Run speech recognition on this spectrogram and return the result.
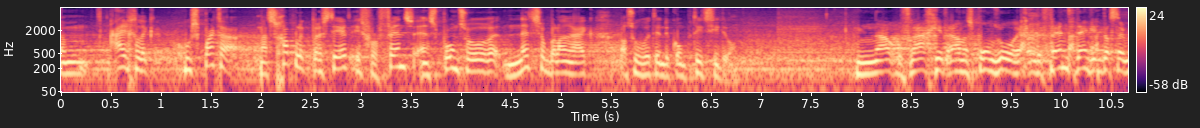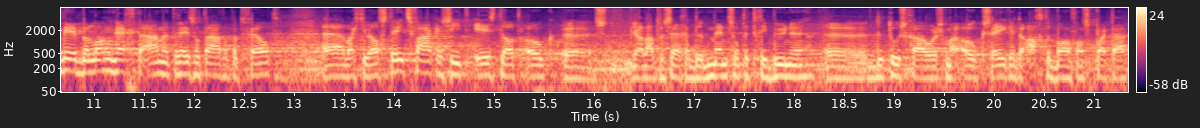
Um, eigenlijk hoe Sparta maatschappelijk presteert... is voor fans en sponsoren net zo belangrijk als hoe we het in de competitie doen. Nou, vraag je het aan de sponsoren en de fans, denk ik dat ze meer belang hechten aan het resultaat op het veld. Uh, wat je wel steeds vaker ziet, is dat ook, uh, ja, laten we zeggen, de mensen op de tribune, uh, de toeschouwers, maar ook zeker de achterban van Sparta,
